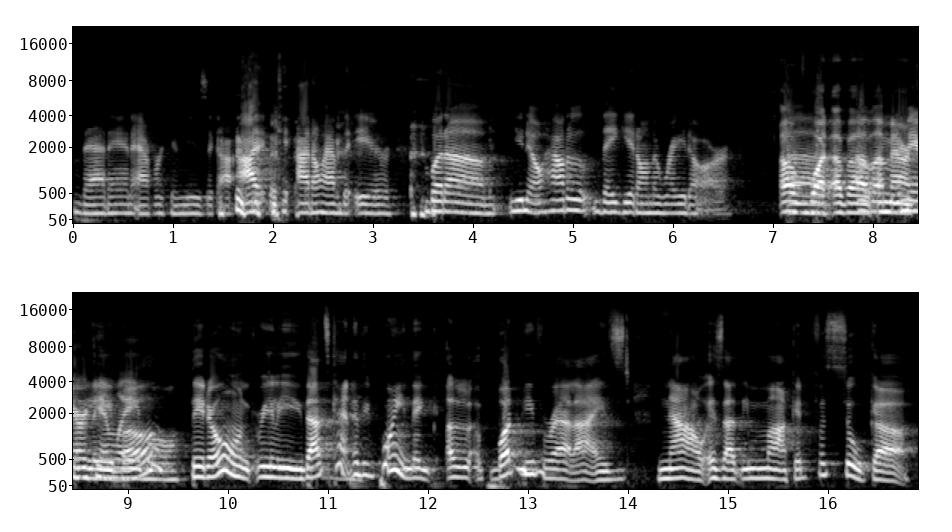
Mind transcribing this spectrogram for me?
that and African music. I I, I don't have the ear. But um, you know, how do they get on the radar? of uh, what of, a of American, American label. label. They don't really. That's kind of the point. Like a l- what we've realized now is that the market for soca.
